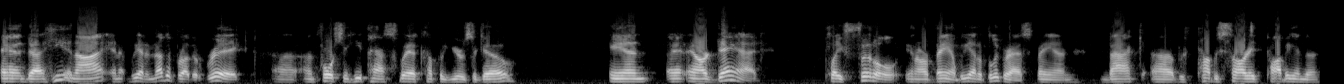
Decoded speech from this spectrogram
and uh, he and I and we had another brother, Rick. Uh, unfortunately, he passed away a couple of years ago, and and our dad played fiddle in our band. We had a bluegrass band back. Uh, we probably started probably in the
